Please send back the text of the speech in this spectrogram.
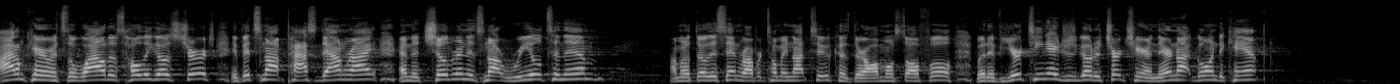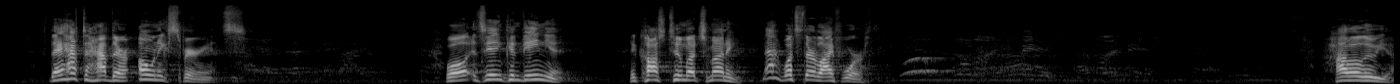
I don't care if it's the wildest Holy Ghost church, if it's not passed down right and the children, it's not real to them. I'm going to throw this in. Robert told me not to because they're almost all full. But if your teenagers go to church here and they're not going to camp, they have to have their own experience. Well, it's inconvenient. It costs too much money. Nah, what's their life worth? Hallelujah.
